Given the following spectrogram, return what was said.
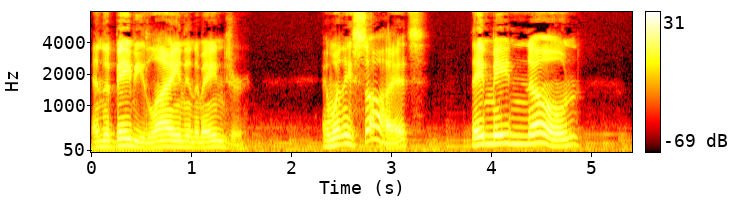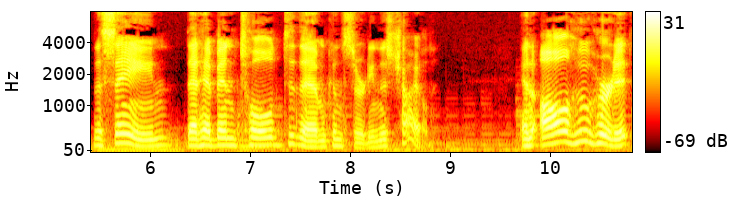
and the baby lying in a manger. And when they saw it, they made known the saying that had been told to them concerning this child. And all who heard it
